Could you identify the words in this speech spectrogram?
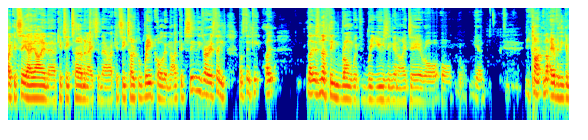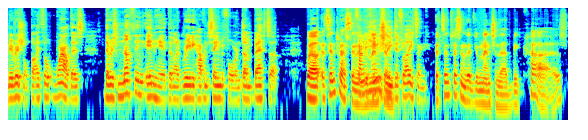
I could see AI in there, I could see Terminator in there, I could see Total Recall in there, I could see these various things. I was thinking, I, like, there's nothing wrong with reusing an idea, or or you know, you can't. Not everything can be original, but I thought, wow, there's there is nothing in here that I really haven't seen before and done better. Well, it's interesting that you mentioned. deflating. It's interesting that you mentioned that because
